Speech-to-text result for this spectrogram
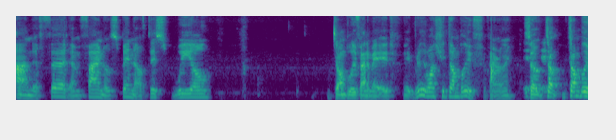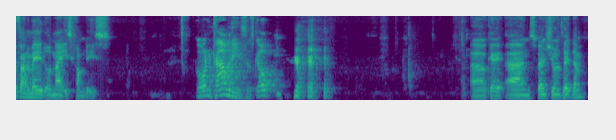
And the third and final spin of this wheel, Don Bluth animated. It really wants you Don Bluth, apparently. So It- Don, Don Bluth animated or 90s comedies. Going to comedies. Let's go. Uh, okay, and Spence, you want to take them?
